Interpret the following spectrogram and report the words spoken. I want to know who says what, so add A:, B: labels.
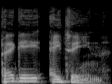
A: Peggy 18.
